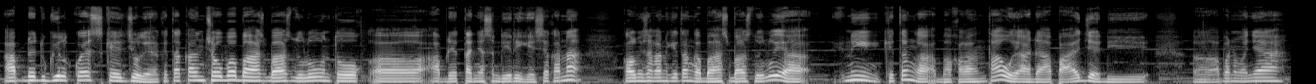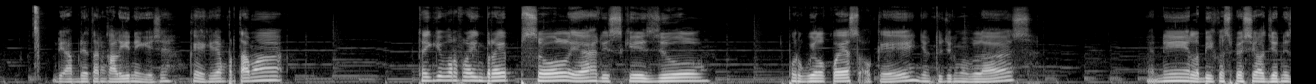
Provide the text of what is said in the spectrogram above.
Update guild quest schedule ya. Kita akan coba bahas-bahas dulu untuk uh, updateannya sendiri guys ya. Karena kalau misalkan kita nggak bahas-bahas dulu ya ini kita nggak bakalan tahu ya ada apa aja di uh, apa namanya di updatean kali ini guys ya. Oke yang pertama thank you for playing brave soul ya di schedule for guild quest oke jam 7.15 ini lebih ke special Janet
